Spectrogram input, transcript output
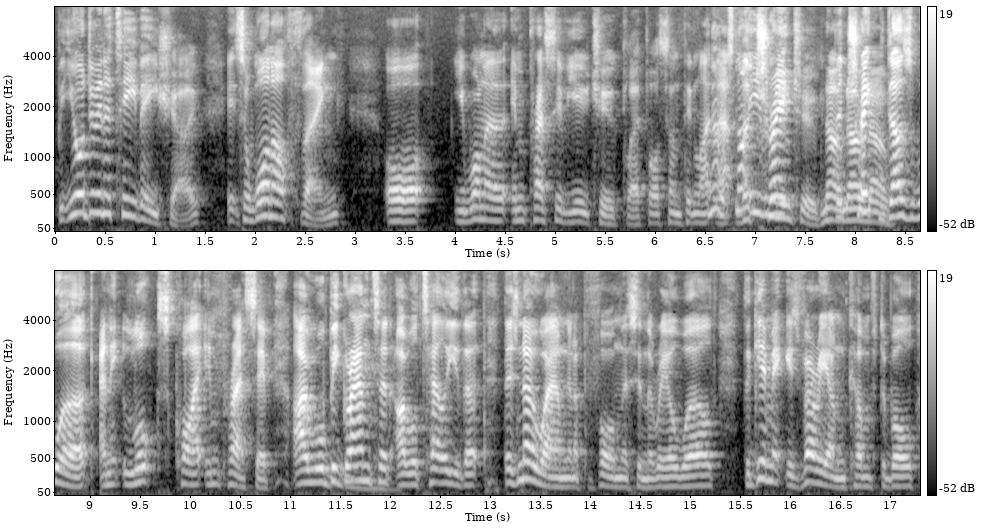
But you're doing a TV show. It's a one-off thing, or you want an impressive YouTube clip or something like No, that. it's not the even trick, YouTube. No, the no, trick no. does work, and it looks quite impressive. I will be granted. I will tell you that there's no way I'm going to perform this in the real world. The gimmick is very uncomfortable.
